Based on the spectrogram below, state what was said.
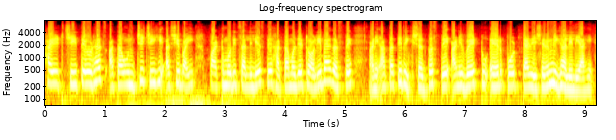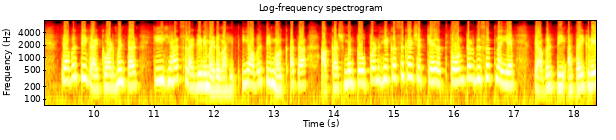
हाईटची तेवढ्याच आता उंचीची ही अशी बाई पाठमोरी चाललेली असते. हातामध्ये ट्रॉली बॅग असते आणि आता ती रिक्षेत बसते आणि वे टू एअरपोर्ट त्या दिशेने निघालेली आहे. त्यावरती गायकवाड म्हणतात की ह्याच रागिणी मॅडम आहेत. यावरती मग आता आकाश म्हणतो पण हे कसं काय शक्य आहे? तोंड तर दिसत नाहीये. त्यावरती आता इकडे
